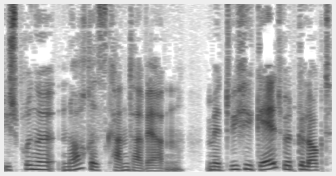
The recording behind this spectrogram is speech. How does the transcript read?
die Sprünge noch riskanter werden? Mit wie viel Geld wird gelockt,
